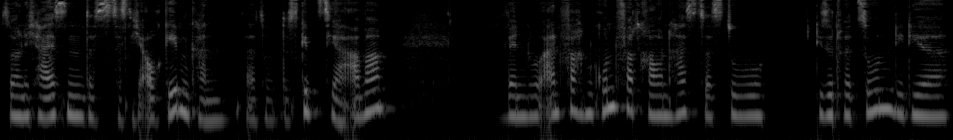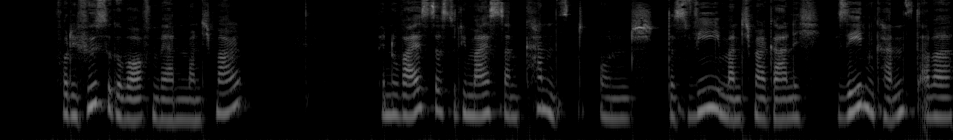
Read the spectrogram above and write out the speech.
soll nicht heißen, dass es das nicht auch geben kann. Also das gibt es ja. Aber wenn du einfach ein Grundvertrauen hast, dass du die Situationen, die dir vor die Füße geworfen werden manchmal, wenn du weißt, dass du die meistern kannst und das Wie manchmal gar nicht sehen kannst, aber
